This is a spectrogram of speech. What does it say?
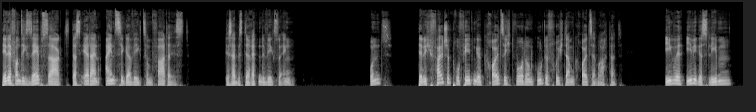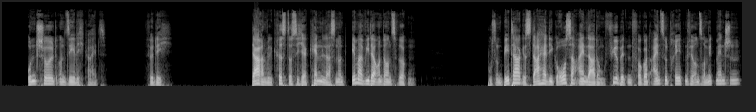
Der, der von sich selbst sagt, dass er dein einziger Weg zum Vater ist, deshalb ist der rettende Weg so eng. Und der durch falsche Propheten gekreuzigt wurde und gute Früchte am Kreuz erbracht hat. Ewiges Leben, Unschuld und Seligkeit. Für dich. Daran will Christus sich erkennen lassen und immer wieder unter uns wirken. Buß- und Betag ist daher die große Einladung, fürbittend vor Gott einzutreten für unsere Mitmenschen,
